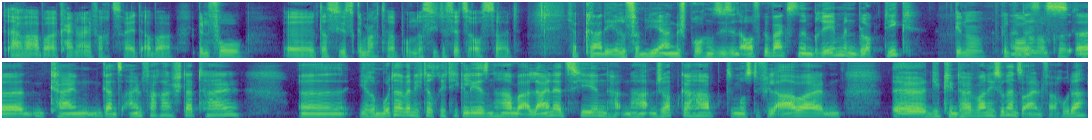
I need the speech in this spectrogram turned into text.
da war aber keine einfache Zeit. Aber ich bin froh, äh, dass ich es gemacht habe und dass sich das jetzt auszahlt. Ich habe gerade Ihre Familie angesprochen. Sie sind aufgewachsen in Bremen, in Blockdiek. Genau, geboren Das und ist aufgewachsen. äh, kein ganz einfacher Stadtteil. Äh, ihre Mutter, wenn ich das richtig gelesen habe, alleinerziehend, hat einen harten Job gehabt, musste viel arbeiten. Äh, die Kindheit war nicht so ganz einfach, oder?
